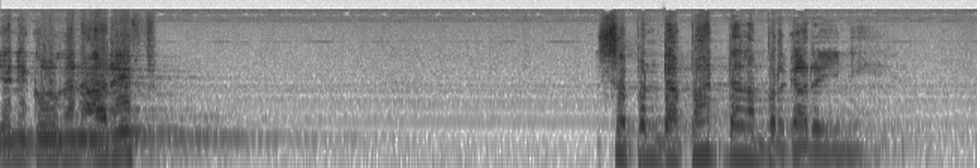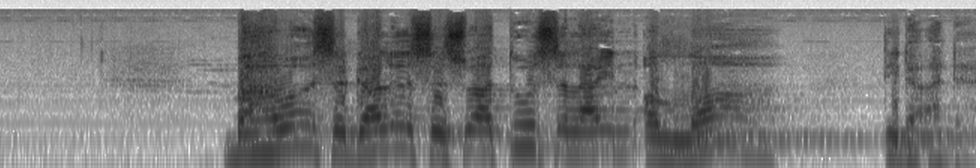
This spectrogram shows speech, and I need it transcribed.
yakni golongan arif sependapat dalam perkara ini. Bahawa segala sesuatu selain Allah tidak ada.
